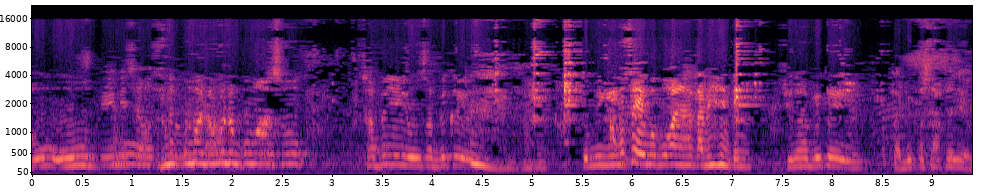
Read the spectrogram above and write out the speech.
Oo, oo. Inis ako sa Nung mga pumano ko nang pumasok. Sabi niya yung, sabi ko yun. Tumingin. Ako sa'yo, mabuka na sa tabi ng ting. Sinabi ko eh. Sabi pa sa akin eh.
